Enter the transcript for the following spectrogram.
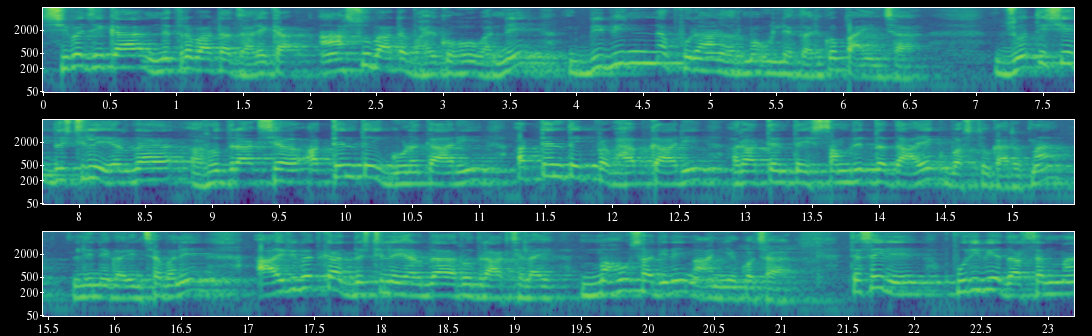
शिवजीका नेत्रबाट झरेका आँसुबाट भएको हो भन्ने विभिन्न पुराणहरूमा उल्लेख गरेको पाइन्छ। ज्योतिषीय दृष्टिले हेर्दा रुद्राक्ष अत्यन्तै गुणकारी अत्यन्तै प्रभावकारी र अत्यन्तै समृद्धदायक वस्तुका रूपमा लिने गरिन्छ भने आयुर्वेदका दृष्टिले हेर्दा रुद्राक्षलाई महौषधि नै मानिएको छ। त्यसैले पूर्वीय दर्शनमा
